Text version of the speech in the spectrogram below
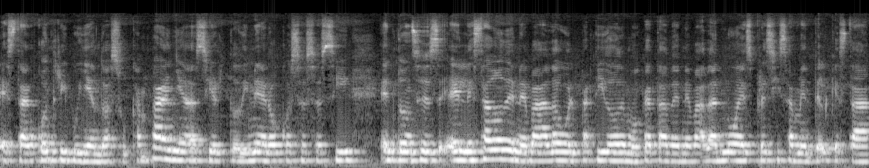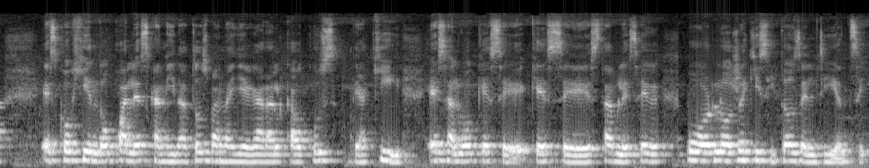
están contribuyendo a su campaña, cierto dinero, cosas así. Entonces, el estado de Nevada o el Partido Demócrata de Nevada no es precisamente el que está escogiendo cuáles candidatos van a llegar al caucus de aquí. Es algo que se, que se establece por los requisitos del DNC. Sí,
